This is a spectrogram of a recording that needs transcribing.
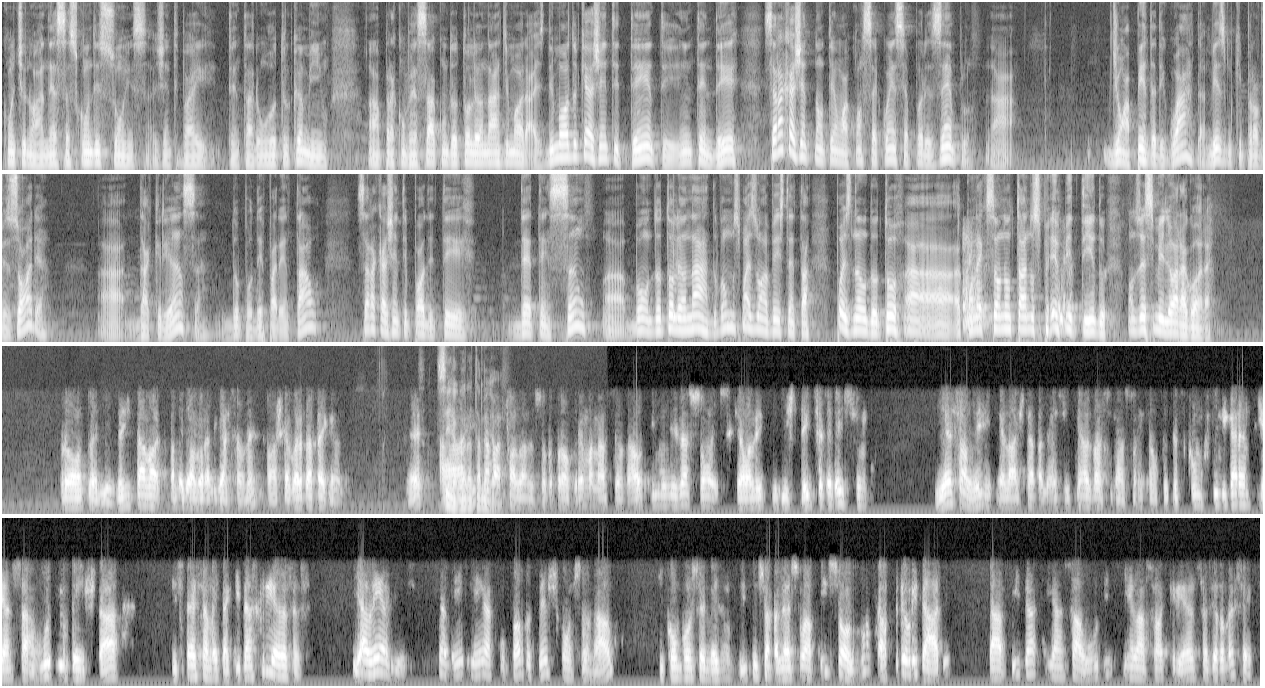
continuar nessas condições. A gente vai tentar um outro caminho ah, para conversar com o doutor Leonardo de Moraes. De modo que a gente tente entender: será que a gente não tem uma consequência, por exemplo, ah, de uma perda de guarda, mesmo que provisória, ah, da criança, do poder parental? Será que a gente pode ter detenção. Ah, bom, doutor Leonardo, vamos mais uma vez tentar. Pois não, doutor, a, a conexão não está nos permitindo. Vamos ver se melhora agora. Pronto, Elias. A gente estava tá melhor agora a ligação, né? Eu acho que agora está pegando. Né? Sim, agora está melhor. A gente estava falando sobre o Programa Nacional de Imunizações, que é uma lei que existe desde 75. E essa lei, ela estabelece que as vacinações são feitas com o fim de garantir a saúde e o bem-estar, especialmente aqui das crianças. E além disso, também tem o próprio texto constitucional, que, como você mesmo disse, estabelece uma absoluta prioridade da vida e a saúde em relação a crianças e adolescentes.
